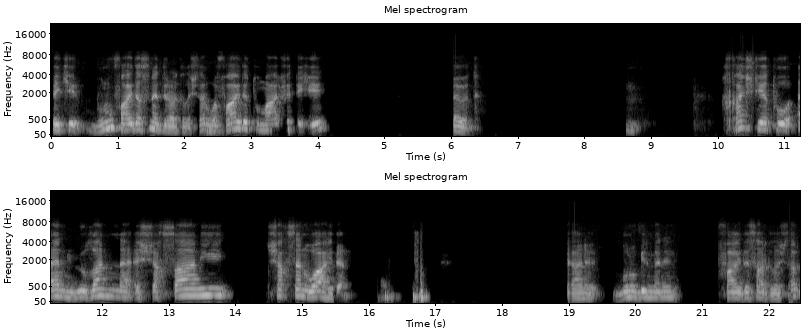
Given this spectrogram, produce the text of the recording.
Peki bunun faydası nedir arkadaşlar? Ve faydetu marifetihi Evet. Haşyetu en yuzanne eşşahsani şahsen vahiden. Yani bunu bilmenin faydası arkadaşlar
